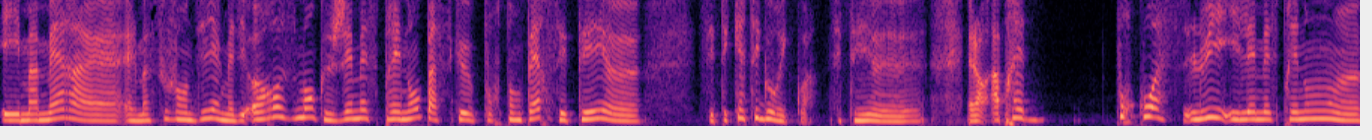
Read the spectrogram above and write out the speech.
et ma mère elle, elle m'a souvent dit elle m'a dit heureusement que j'aimais ce prénom parce que pour ton père c'était euh, c'était catégorique quoi. C'était euh, alors après pourquoi lui il aimait ce prénom euh,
